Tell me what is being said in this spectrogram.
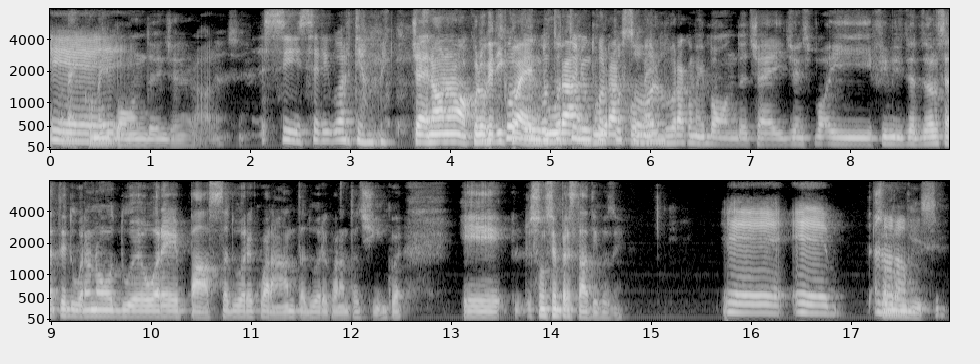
E- Vabbè, come i Bond in generale. Sì. Sì, se riguardi a me. Cioè, no, no, no, quello che dico è dura, dura come, dura come i Bond, cioè i, James Bo- i film di 007 durano due ore e passa, due ore e 40, due ore e 45 e sono sempre stati così, E, e- sono allora, lunghissimi.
